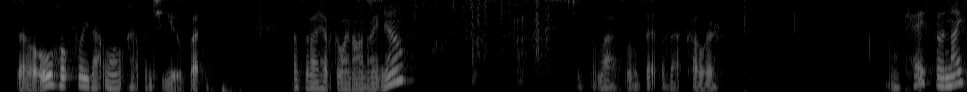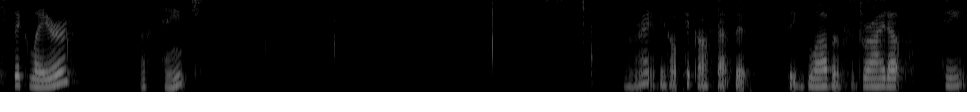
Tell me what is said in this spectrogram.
So hopefully that won't happen to you, but that's what I have going on right now just the last little bit of that color. Okay, so a nice thick layer of paint. All right, I think I'll pick off that bit, big blob of dried up paint.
